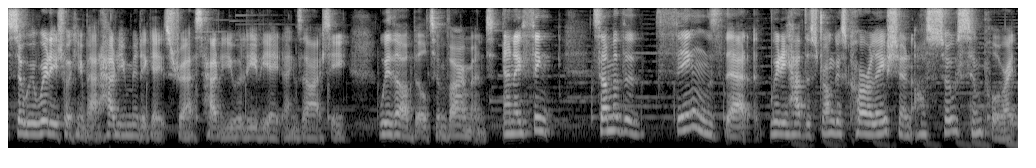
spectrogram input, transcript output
So we're really talking about how do you mitigate stress, how do you alleviate anxiety with our built environment. And I think some of the things that really have the strongest correlation are so simple, right?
